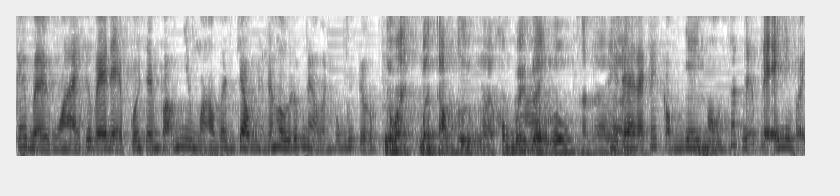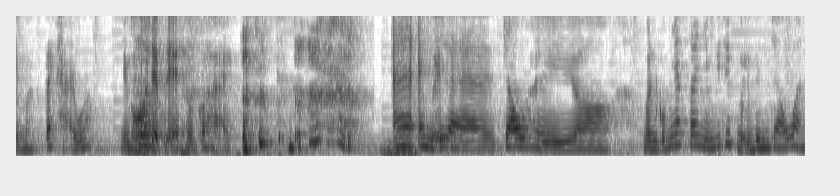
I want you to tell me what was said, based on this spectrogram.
cái bề ngoài cái vẻ đẹp của sản phẩm nhưng mà ở bên trong thì nó hư lúc nào mình không biết được. Đúng rồi bên trong hư lúc nào không biết à, được luôn thành ra thì là... ra là cái cọng dây ừ. màu sắc đẹp đẽ như vậy mà tác hại quá. Những đúng thứ rồi. đẹp đẽ thường có hại. À em nghĩ là châu thì uh, mình cũng nhắc tới những cái thiết bị pin châu anh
